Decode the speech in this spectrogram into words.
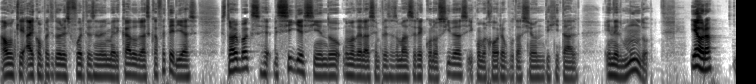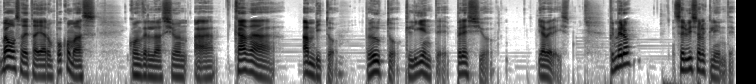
Aunque hay competidores fuertes en el mercado de las cafeterías, Starbucks sigue siendo una de las empresas más reconocidas y con mejor reputación digital en el mundo. Y ahora vamos a detallar un poco más con relación a cada ámbito, producto, cliente, precio. Ya veréis. Primero, servicio al cliente.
